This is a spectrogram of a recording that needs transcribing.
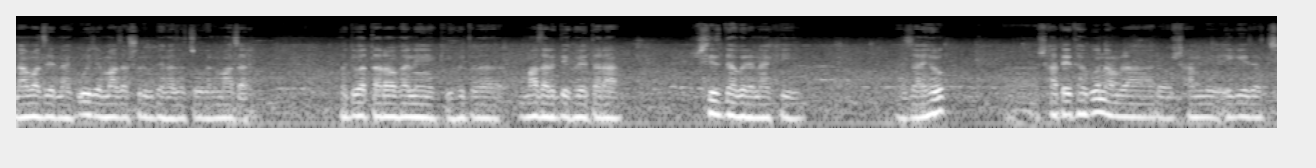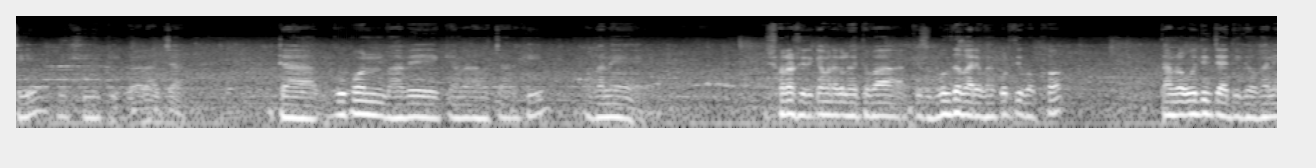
নামাজের নাকি ওই যে মাজার শরীফ দেখা যাচ্ছে ওখানে মাজার। হয়তো তারা ওখানে কি হয়তো মাজারের দিক হয়ে তারা সিজদা করে নাকি, যাই হোক সাথে থাকুন, আমরা আরও সামনে এগিয়ে যাচ্ছি, দেখি কী করা যায়। এটা গোপনভাবে ক্যামেরা হচ্ছে আর কি, ওখানে সরাসরি ক্যামেরাগুলো হয়তো বা কিছু বলতে পারে ওখানে কর্তৃপক্ষ। তা আমরা ওই দিক যাই দিকে ওখানে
